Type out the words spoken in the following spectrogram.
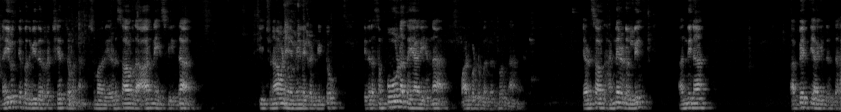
ನೈಋತ್ಯ ಪದವೀಧರರ ಕ್ಷೇತ್ರವನ್ನು ಸುಮಾರು ಎರಡು ಸಾವಿರದ ಆರನೇ ಇಸ್ವಿಯಿಂದ ಈ ಚುನಾವಣೆಯ ಮೇಲೆ ಕಣ್ಣಿಟ್ಟು ಇದರ ಸಂಪೂರ್ಣ ತಯಾರಿಯನ್ನು ಮಾಡಿಕೊಂಡು ಬಂದದ್ದು ನಾನು. ಎರಡು ಸಾವಿರದ ಹನ್ನೆರಡರಲ್ಲಿ ಅಂದಿನ ಅಭ್ಯರ್ಥಿಯಾಗಿದ್ದಂತಹ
